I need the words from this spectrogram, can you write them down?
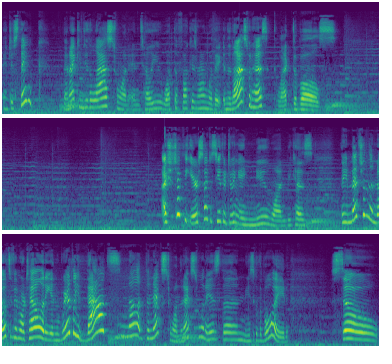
And just think. Then I can do the last one and tell you what the fuck is wrong with it. And the last one has collectibles. I should check the ear side to see if they're doing a new one because they mentioned the Notes of Immortality and weirdly that's not the next one. The next one is the Music of the Void. So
